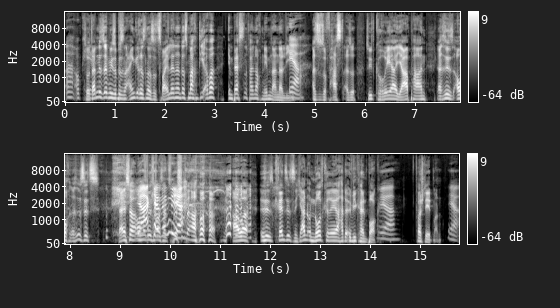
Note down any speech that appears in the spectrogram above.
Ah, okay. So, dann ist irgendwie so ein bisschen eingerissen, dass so zwei Länder das machen, die aber im besten Fall noch nebeneinander liegen. Ja. Also so fast. Also Südkorea, Japan, das ist jetzt auch, das ist jetzt, da ist ja auch Ja, noch ein bisschen was dazwischen, aber, aber es ist, grenzt jetzt nicht an und Nordkorea hatte irgendwie keinen Bock. ja, Versteht man. ja.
